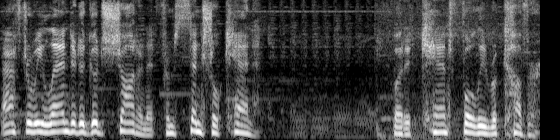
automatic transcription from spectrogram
after we landed a good shot on it from Central Cannon. But it can't fully recover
